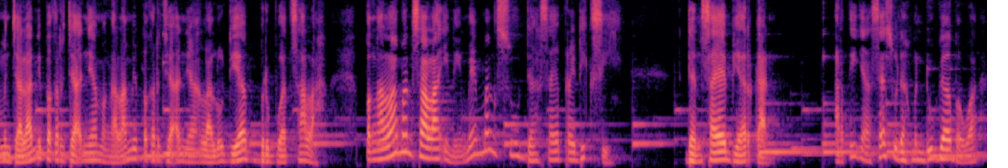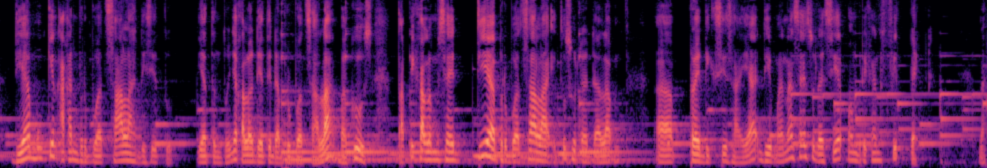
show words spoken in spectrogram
menjalani pekerjaannya, mengalami pekerjaannya, lalu dia berbuat salah. Pengalaman salah ini memang sudah saya prediksi dan saya biarkan. Artinya saya sudah menduga bahwa dia mungkin akan berbuat salah di situ. Ya tentunya kalau dia tidak berbuat salah bagus. Tapi kalau misalnya dia berbuat salah itu sudah dalam uh, prediksi saya di mana saya sudah siap memberikan feedback. Nah,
